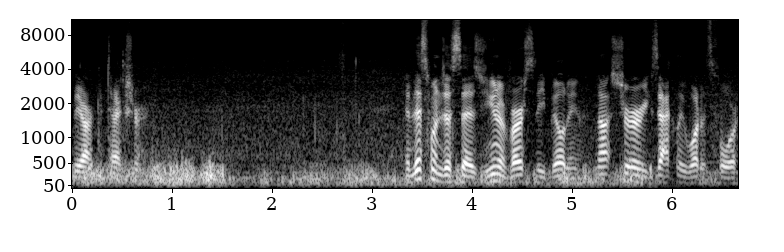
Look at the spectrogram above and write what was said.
the architecture. And this one just says university building. Not sure exactly what it's for.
